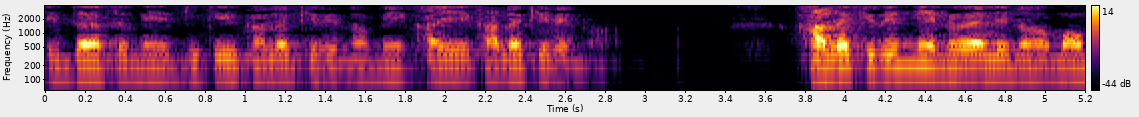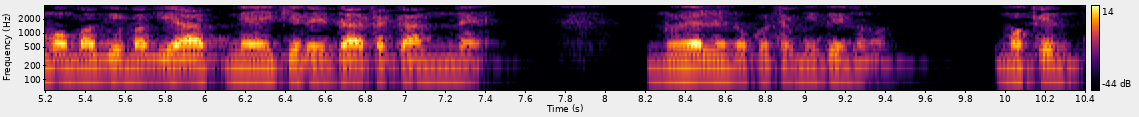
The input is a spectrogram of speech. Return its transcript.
එදාට මේ දුකේ කලකිරෙනවා මේ කයේ කලකිරෙනවා. කලකිරෙන්නේ නොයැලෙනවා මම මගේ මගේ ආත්මයයි කියලා එදාට ගන්න. නොයැලෙනකොට මිදෙනවා. මොකෙන්ද?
